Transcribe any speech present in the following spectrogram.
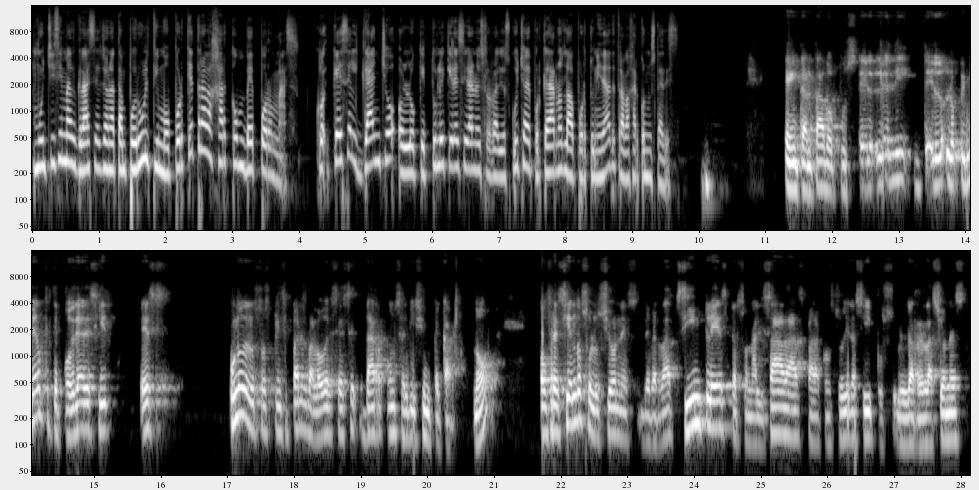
Muchísimas gracias, Jonathan. Por último, ¿por qué trabajar con B por más? ¿Qué es el gancho o lo que tú le quieres decir a nuestro radio escucha de por qué darnos la oportunidad de trabajar con ustedes? Encantado. Pues, Leslie, lo, primero que te podría decir es, uno de nuestros principales valores es dar un servicio impecable, ¿no? Ofreciendo soluciones de verdad simples, personalizadas, para construir así pues, las relaciones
